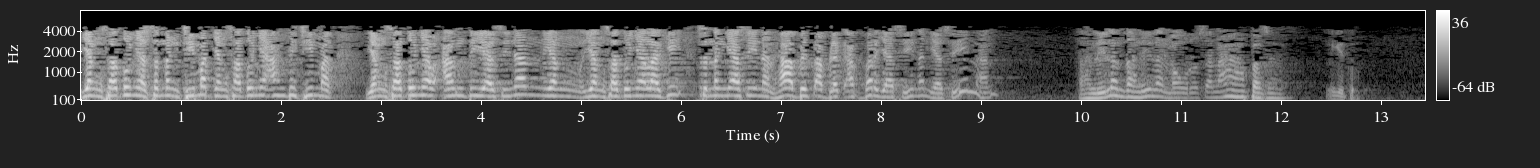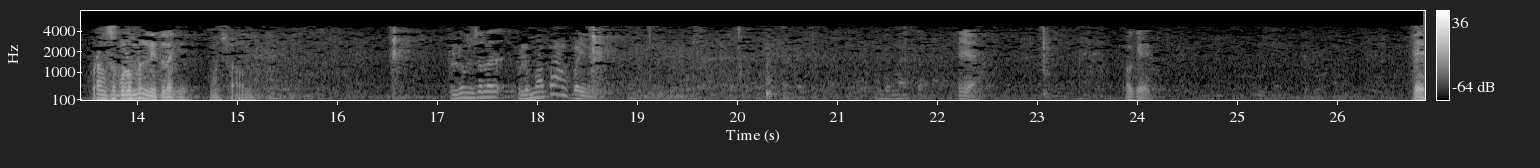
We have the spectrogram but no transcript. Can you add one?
Yang satunya senang jimat, yang satunya anti jimat, yang satunya anti yasinan, yang yang satunya lagi senang yasinan. Habis tablek akbar yasinan, yasinan. Tahlilan, tahlilan, mau urusan apa sih? Gitu. Kurang 10 menit lagi, masya Allah. Belum belum apa apa ini. Iya. Oke. Oke.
